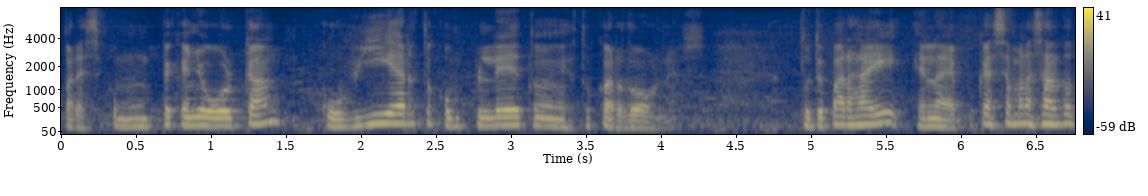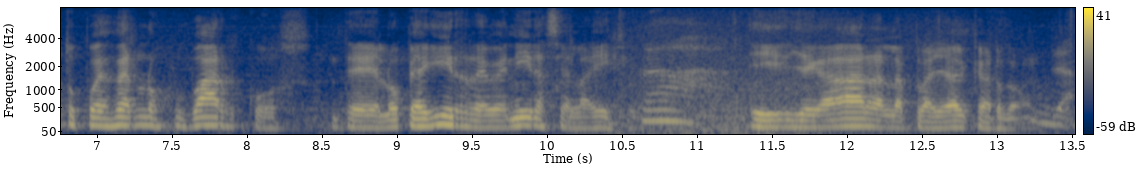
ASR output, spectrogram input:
parece como un pequeño volcán cubierto completo en estos cardones. Tú te paras ahí, en la época de Semana Santa tú puedes ver los barcos de Lope Aguirre venir hacia la isla Ah, y llegar a la playa del Cardón. ya.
